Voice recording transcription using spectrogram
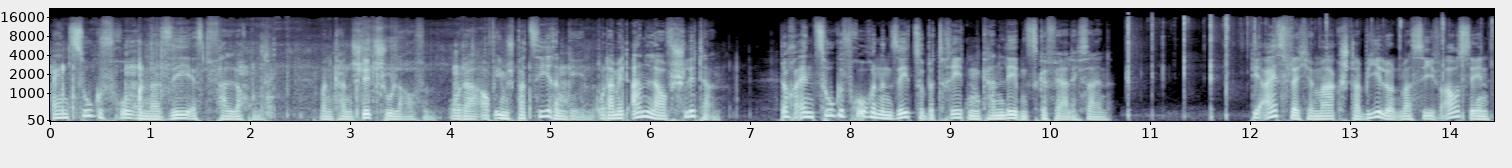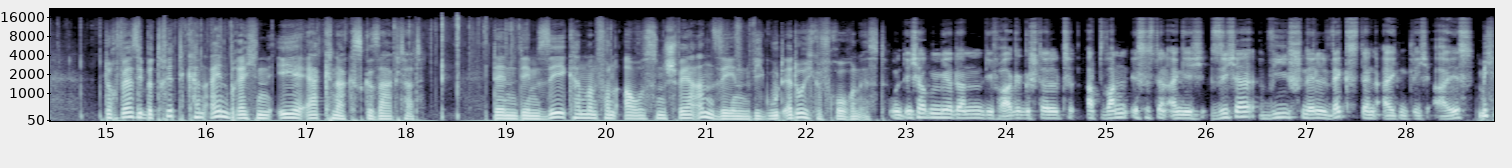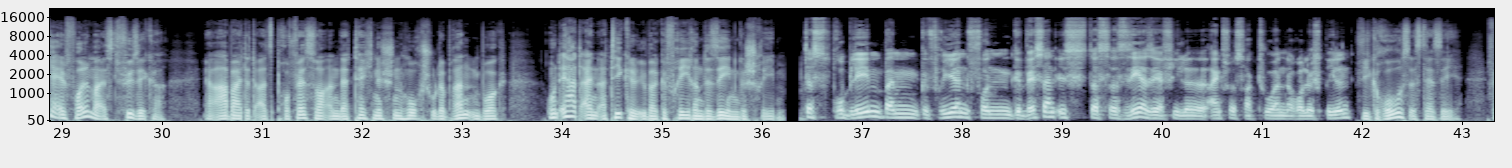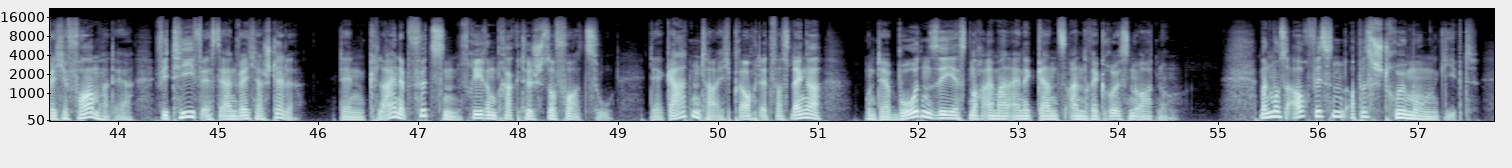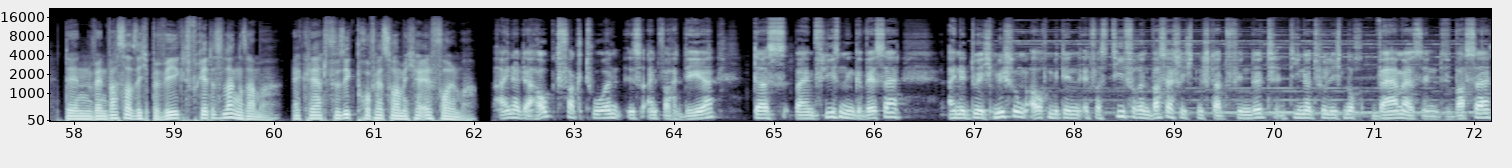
Ein zugefrorener See ist verlockend. Man kann Schlittschuh laufen oder auf ihm spazieren gehen oder mit Anlauf schlittern. Doch einen zugefrorenen See zu betreten kann lebensgefährlich sein. Die Eisfläche mag stabil und massiv aussehen, doch wer sie betritt, kann einbrechen, ehe er Knacks gesagt hat. Denn dem See kann man von außen schwer ansehen, wie gut er durchgefroren ist. Und ich habe mir dann die Frage gestellt, ab wann ist es denn eigentlich sicher, wie schnell wächst denn eigentlich Eis? Michael Vollmer ist Physiker. Er arbeitet als Professor an der Technischen Hochschule Brandenburg und er hat einen Artikel über gefrierende Seen geschrieben. Das Problem beim Gefrieren von Gewässern ist, dass da sehr, sehr viele Einflussfaktoren eine Rolle spielen. Wie groß ist der See? Welche Form hat er? Wie tief ist er an welcher Stelle? Denn kleine Pfützen frieren praktisch sofort zu. Der Gartenteich braucht etwas länger und der Bodensee ist noch einmal eine ganz andere Größenordnung. Man muss auch wissen, ob es Strömungen gibt. Denn wenn Wasser sich bewegt, friert es langsamer, erklärt Physikprofessor Michael Vollmer. Einer der Hauptfaktoren ist einfach der, dass beim fließenden Gewässer eine Durchmischung auch mit den etwas tieferen Wasserschichten stattfindet, die natürlich noch wärmer sind. Wasser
